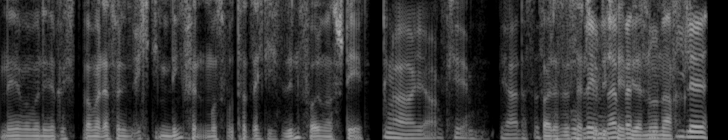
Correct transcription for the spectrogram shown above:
Nee, weil man, den, weil man erstmal den richtigen Link finden muss, wo tatsächlich sinnvoll was steht. Ah, ja, okay. Ja, das ist Weil das, das ist Problem, natürlich ne? wieder nur nach. Viele,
